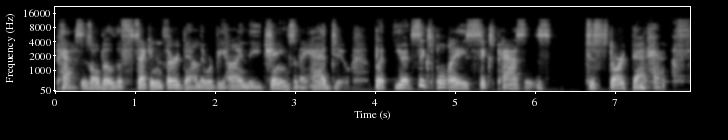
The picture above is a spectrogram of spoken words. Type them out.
passes, although the second and third down they were behind the chain, so they had to. But you had six plays, six passes to start that half.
